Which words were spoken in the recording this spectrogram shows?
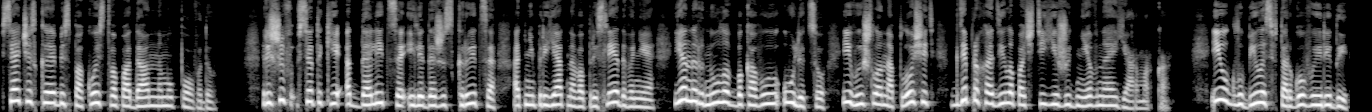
всяческое беспокойство по данному поводу. Решив все-таки отдалиться или даже скрыться от неприятного преследования, я нырнула в боковую улицу и вышла на площадь, где проходила почти ежедневная ярмарка и углубилась в торговые ряды,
